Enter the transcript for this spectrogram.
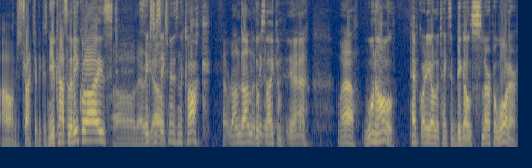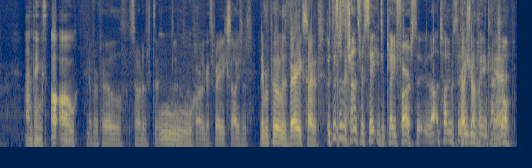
Oh, I'm distracted because Newcastle have equalised. Oh, there we go. 66 minutes in the clock. Is that Rondon? I Looks think- like him. Yeah. Well, One all. Pep Guardiola takes a big old slurp of water and thinks, uh oh. Liverpool sort of, the Ooh. Liverpool world gets very excited. Liverpool is very excited. Because this was a chance for City to play first. A lot of times City have been playing catch yeah. up,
